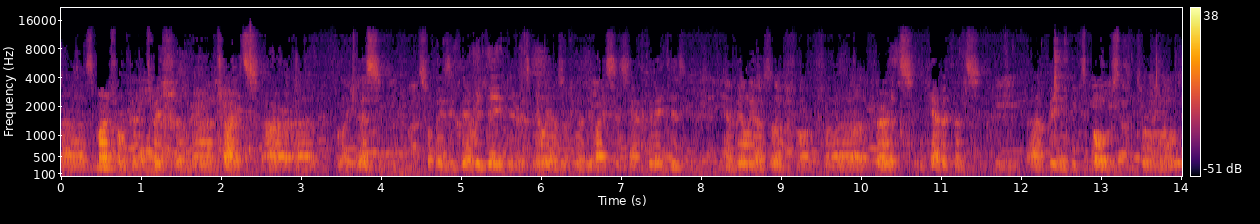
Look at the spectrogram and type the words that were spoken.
Uh, smartphone penetration uh, charts are uh, like this. So basically every day there is millions of new devices activated and millions of, of Earth's inhabitants being exposed to,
